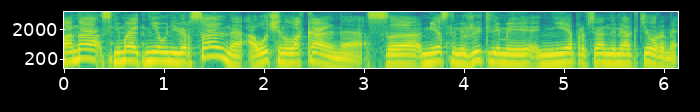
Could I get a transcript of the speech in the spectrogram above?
она снимает не универсальное, а очень локальное, с местными жителями, не профессиональными актерами,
